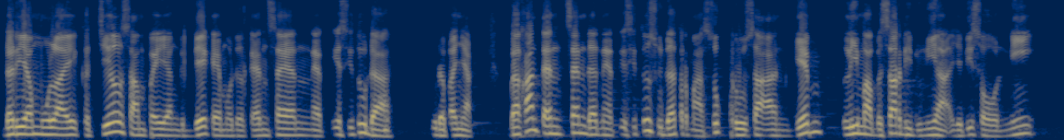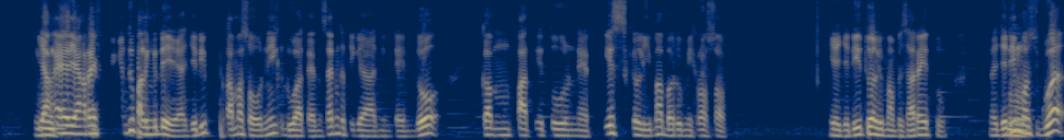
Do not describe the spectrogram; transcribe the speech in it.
Dari yang mulai kecil sampai yang gede kayak model Tencent, NetEase itu udah udah banyak. Bahkan Tencent dan NetEase itu sudah termasuk perusahaan game lima besar di dunia. Jadi Sony yang Hmm. eh yang revenue itu paling gede ya. Jadi pertama Sony, kedua Tencent, ketiga Nintendo, keempat itu NetEase, kelima baru Microsoft. Ya jadi itu lima besarnya itu. Nah jadi Hmm. maksud gua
